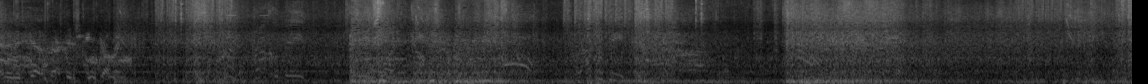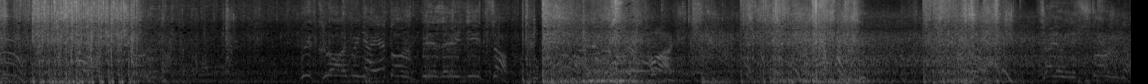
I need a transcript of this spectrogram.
Enemy care package incoming. я должен перезарядиться! Their flag. Цель уничтожена!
